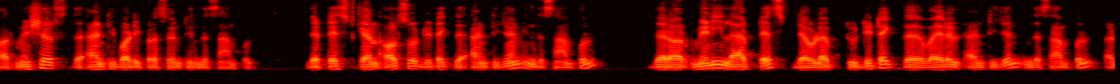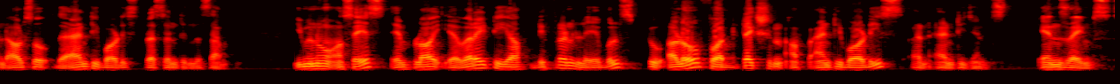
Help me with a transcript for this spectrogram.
or measures the antibody present in the sample. The test can also detect the antigen in the sample there are many lab tests developed to detect the viral antigen in the sample and also the antibodies present in the sample. Immunoassays employ a variety of different labels to allow for detection of antibodies and antigens. Enzymes.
